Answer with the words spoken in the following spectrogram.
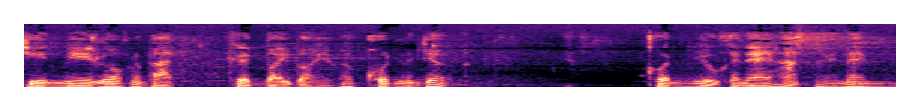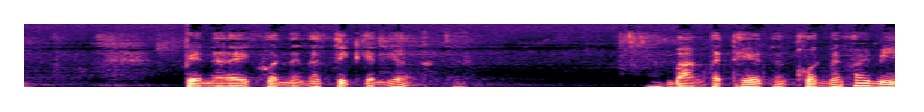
จีนมีโรคระบาดเกิดบ่อยๆ เพราะคนมันเยอะ คนอยู่กันแออัดแน่น เป็นอะไรคนหนึ่งก็ติดกันเยอะ บางประเทศคนไม่ค่อยมี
